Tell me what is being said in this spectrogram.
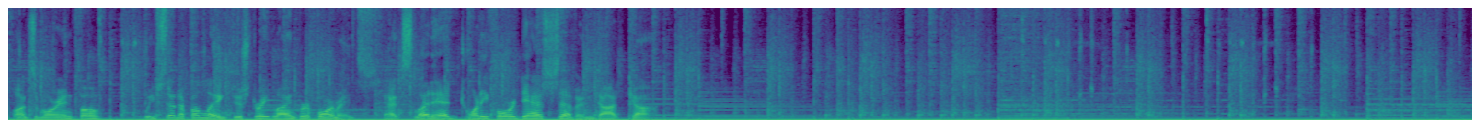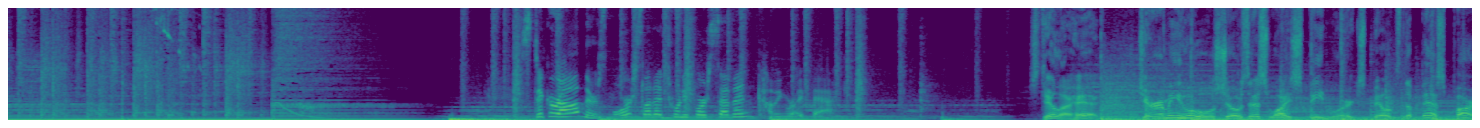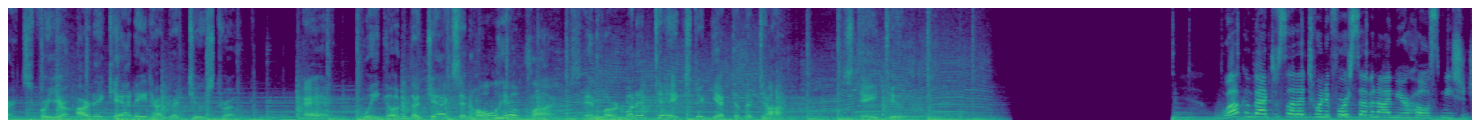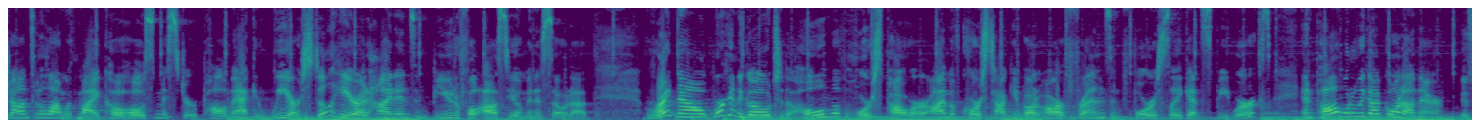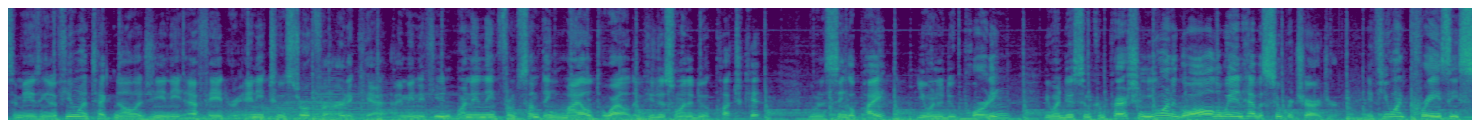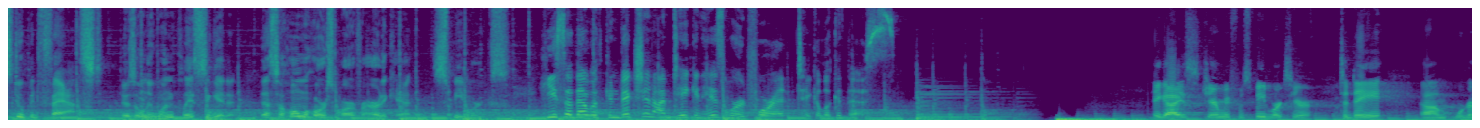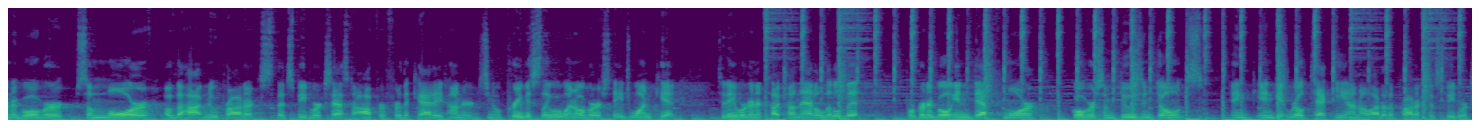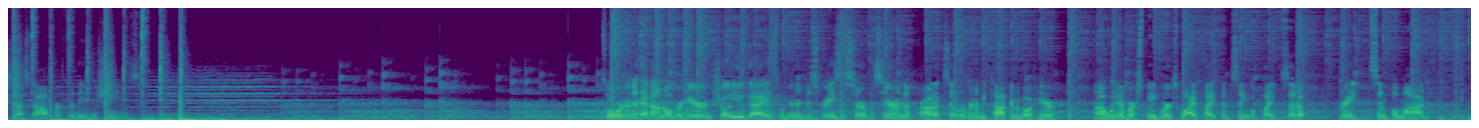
Want some more info? We've set up a link to Straightline Performance at sledhead24-7.com. Stick around, there's more Sledhead 24 7 coming right back. Still ahead, Jeremy Houle shows us why Speedwerx builds the best parts for your Arctic Cat 800 two-stroke. And we go to the Jackson Hole Hill climbs and learn what it takes to get to the top. Stay tuned. Welcome back to Sledhead 24 7. I'm your host, Misha Johnson, along with my co host, Mr. Paul Mack, and we are still here at Heinen's in beautiful Osseo, Minnesota. Right now, we're going to go to the home of horsepower. I'm, of course, talking about our friends in Forest Lake at Speedwerx. And Paul, what do we got going on there? It's amazing. If you want technology in the F8 or any two-stroke for Arctic Cat, I mean, if you want anything from something mild to wild, if you just want to do a clutch kit, you want a single pipe, you want to do porting, you want to do some compression, you want to go all the way and have a supercharger. If you want crazy, stupid fast, there's only one place to get it. That's the home of horsepower for Arctic Cat, Speedwerx. He said that with conviction. I'm taking his word for it. Take a look at this. Hey guys, Jeremy from Speedwerx here. Today, um, we're going to go over some more of the hot new products that Speedwerx has to offer for the CAT 800s. You know, previously we went over our Stage 1 kit. Today we're going to touch on that a little bit. We're going to go in depth more, go over some do's and don'ts, and, and get real techy on a lot of the products that Speedwerx has to offer for these machines. So we're gonna head on over here and show you guys, we're gonna just graze the surface here on the products that we're gonna be talking about here. Uh, we have our Speedwerx Y-pipe and single pipe setup. Great, simple mod.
